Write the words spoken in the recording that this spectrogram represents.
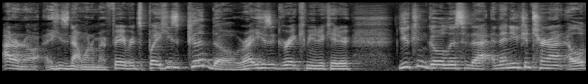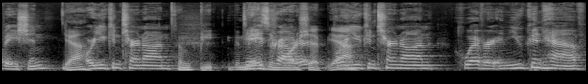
I don't know. He's not one of my favorites, but he's good though, right? He's a great communicator. You can go listen to that, and then you can turn on Elevation, Yeah. or you can turn on Some be- David amazing Crowder, worship, yeah. Or you can turn on whoever, and you can have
